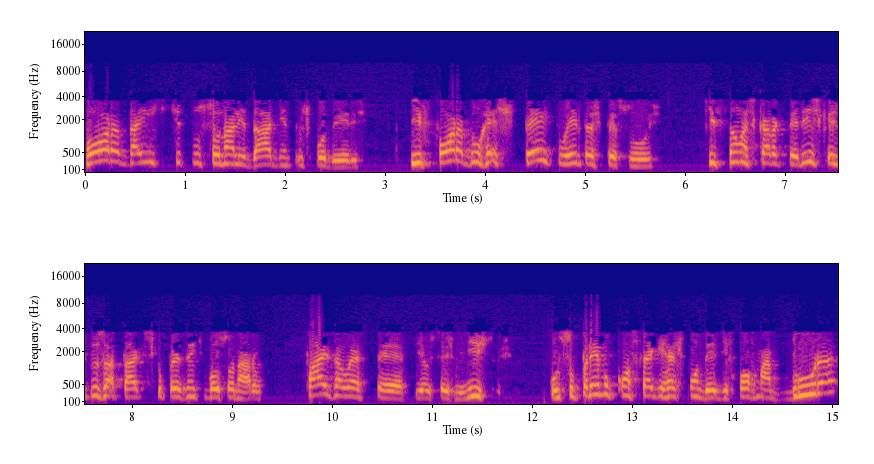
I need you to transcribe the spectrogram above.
fora da institucionalidade entre os poderes e fora do respeito entre as pessoas, que são as características dos ataques que o presidente Bolsonaro faz ao STF e aos seus ministros, o Supremo consegue responder de forma dura,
